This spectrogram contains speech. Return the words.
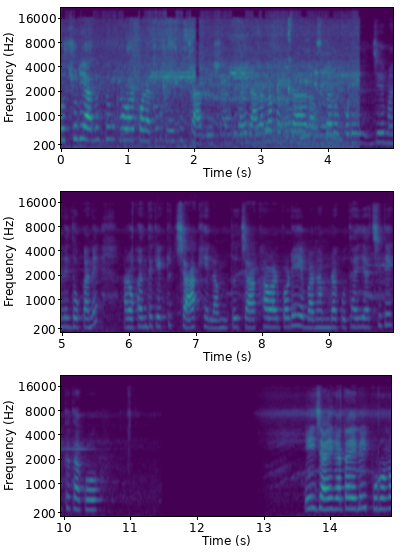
কচুরি, আলুর দম খাওয়ার পর এখন পেয়েছি চা তেষ্টা। তাই দাঁড়ালাম একটা রাস্তার ওপরে যে মানে দোকানে, আর ওখান থেকে একটু চা খেলাম। তো চা খাওয়ার পরে এবার আমরা কোথায় যাচ্ছি দেখতে থাকো। এই জায়গাটা এলেই পুরনো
